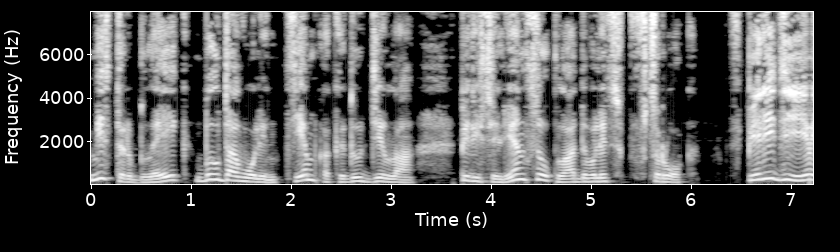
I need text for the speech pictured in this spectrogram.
Мистер Блейк был доволен тем, как идут дела. Переселенцы укладывались в срок. «Впереди!»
